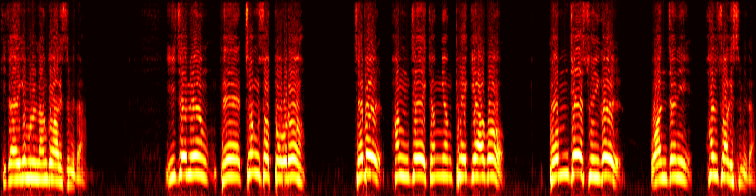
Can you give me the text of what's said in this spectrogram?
기자회견문을 낭독하겠습니다. 이재명 대청소법으로 재벌 황제 경영 폐기하고 범죄 수익을 완전히 환수하겠습니다.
